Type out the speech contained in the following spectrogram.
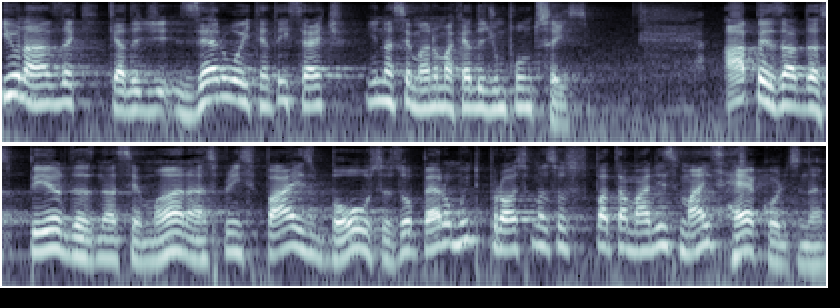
E o Nasdaq, queda de 0,87 e na semana uma queda de 1,6. Apesar das perdas na semana, as principais bolsas operam muito próximas aos patamares mais recordes. Né?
